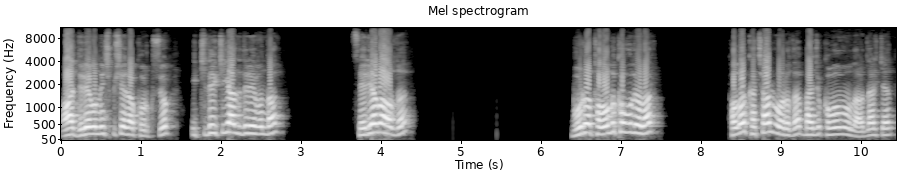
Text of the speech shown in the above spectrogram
Aa Draven'ın hiçbir şeyden korkusu yok. 2'de 2 geldi Draven'dan. Seriye bağladı. Burada Talon'u kovalıyorlar. Talon kaçar bu arada. Bence kovalamıyorlar derken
